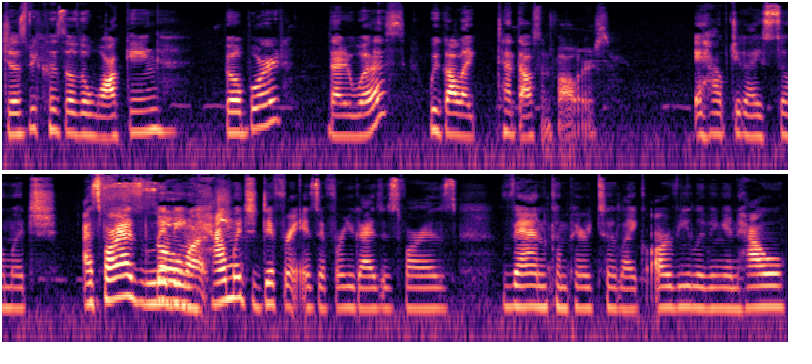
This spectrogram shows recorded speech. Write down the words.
just because of the walking billboard that it was, we got like ten thousand followers. it helped you guys so much as far as So living much. how much different is it for you guys as far as van compared to like rv living and how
